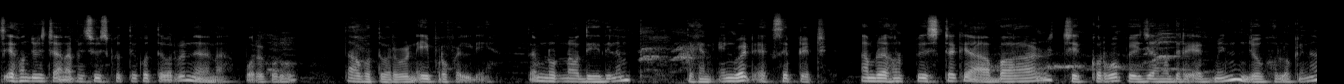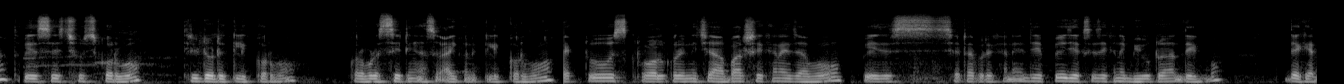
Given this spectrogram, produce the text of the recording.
এখন যদি চান আপনি সুইচ করতে করতে পারবেন, জানে না, পরে করব, তাও করতে পারবেন এই প্রোফাইল নিয়ে তো আমি নোট নাও দিয়ে দিলাম। দেখেন ইনভাইট অ্যাকসেপ্টেড আমরা এখন পেজটাকে আবার চেক করব। পেজে আমাদের অ্যাডমিন যোগ হলো কিনা। পেজে চুজ করব থ্রি ডটে ক্লিক করব। করার পরে সেটিং আছে আইকনে ক্লিক করব। একটু স্ক্রল করে নিচে আবার সেখানে যাব। পেজ সেট আপের এখানে, যে পেজ অ্যাক্সেস এখানে ভিউটা দেখব। দেখেন,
